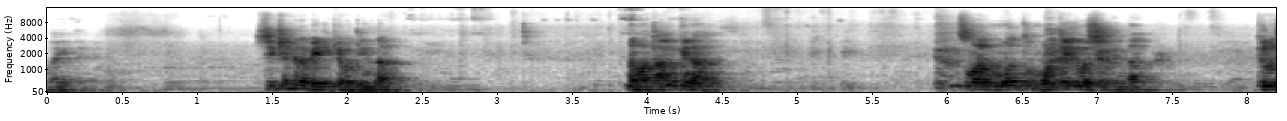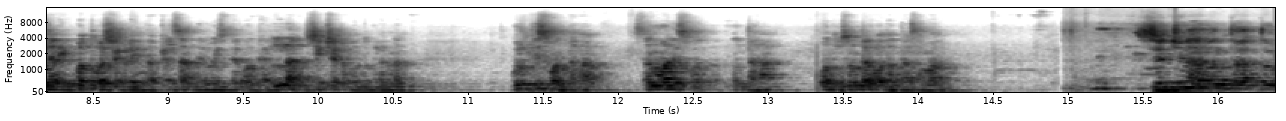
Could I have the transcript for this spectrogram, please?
ನಾಯ್ಕ ಶಿಕ್ಷಕರ ವೇದಿಕೆ ವತಿಯಿಂದ ನಮ್ಮ ತಾಲೂಕಿನ ಸುಮಾರು ಮೂವತ್ತು ಮೂವತ್ತೈದು ವರ್ಷಗಳಿಂದ ಜನ ಇಪ್ಪತ್ತು ವರ್ಷಗಳಿಂದ ಕೆಲಸ ನಿರ್ವಹಿಸುತ್ತಿರುವಂತಹ ಎಲ್ಲ ಶಿಕ್ಷಕ ಬಂಧುಗಳನ್ನ ಗುರುತಿಸುವಂತಹ, ಸನ್ಮಾನಿಸುವಂತಹ ಒಂದು ಸುಂದರವಾದಂತಹ ಸಮಾರಂಭ ಶಿಕ್ಷಣ ಅನ್ನುವಂತಹದ್ದು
